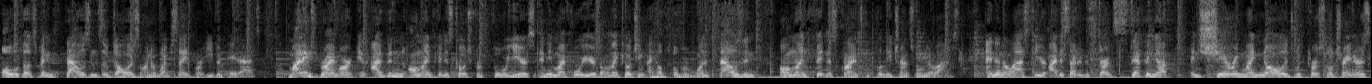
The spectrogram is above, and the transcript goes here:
all without spending thousands of dollars on a website or even paid ads. My name is Brian Mark, and I've been an online fitness coach for four years. And in my four years online coaching, I helped over 1,000 online fitness clients completely transform their lives. And in the last year, I decided to start stepping up and sharing my knowledge with personal trainers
